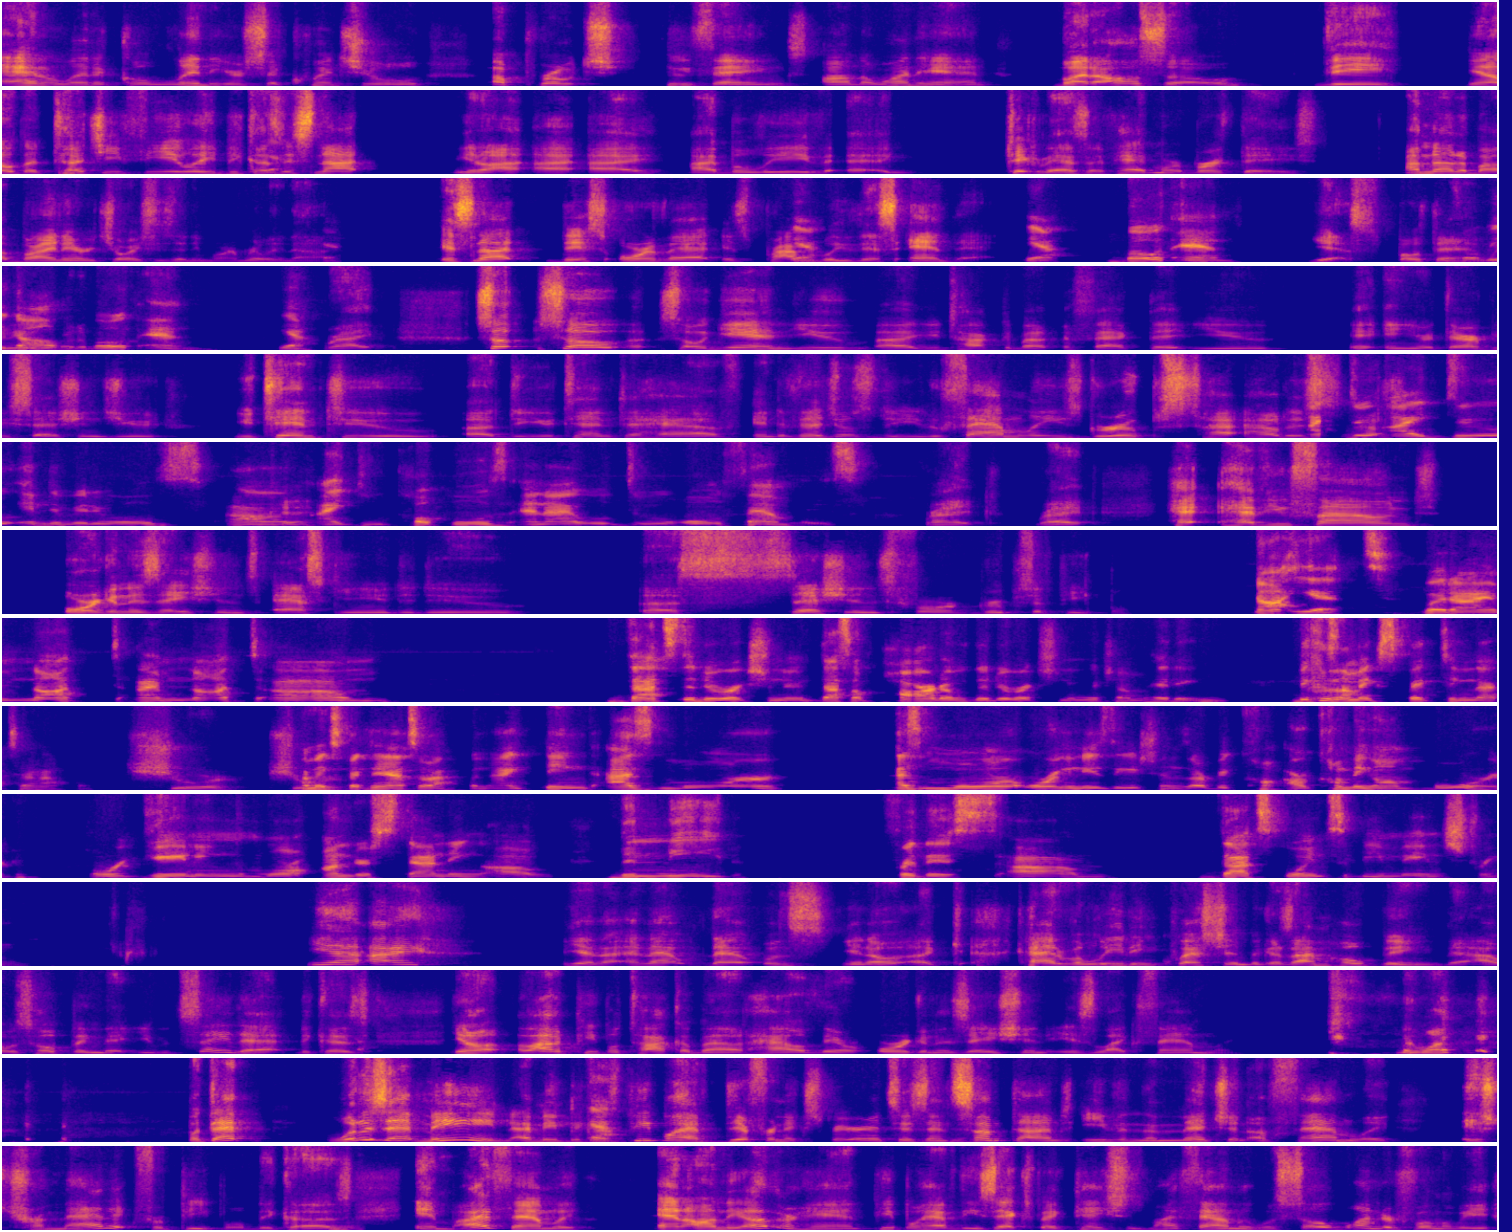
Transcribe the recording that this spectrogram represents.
analytical, linear, sequential approach to things on the one hand, but also the you know the touchy feely because yeah. it's not you know I I I believe uh, particularly as I've had more birthdays, I'm not about binary choices anymore. I'm really not. Yeah. It's not this or that. It's probably yeah. this and that. Yeah, both and. Yes, both and. So we, we call it both and. Yeah. Right. So so so again, you uh, you talked about the fact that you in your therapy sessions you you tend to uh, do you tend to have individuals? Do you do families groups? How, how does i do i do individuals. Um, okay. i do couples and i will do whole families. Right right. Ha- have you found organizations asking you to do uh, sessions for groups of people? Not yet but i'm not i'm not um that's the direction that's a part of the direction in which i'm heading because i'm expecting that to happen sure sure. i'm expecting that to happen. I think as more as more organizations are become are coming on board or gaining more understanding of the need for this um that's going to be mainstream. Yeah i yeah and that that was you know a kind of a leading question because i'm hoping that i was hoping that you would say that because you know, a lot of people talk about how their organization is like family. We want, but that what does that mean? I mean, because yeah. people have different experiences, and mm-hmm. sometimes even the mention of family is traumatic for people. Because mm-hmm. in my family, And on the other hand, people have these expectations. My family was so wonderful. And we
